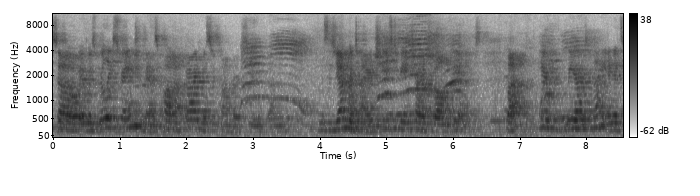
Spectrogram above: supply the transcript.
So it was really strange for me. I was caught off guard, Mr. Converse. Um, Mrs. Young retired. She used to be in charge of all the feelings. But here we are tonight, and it's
